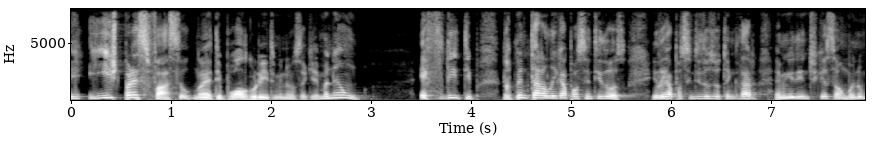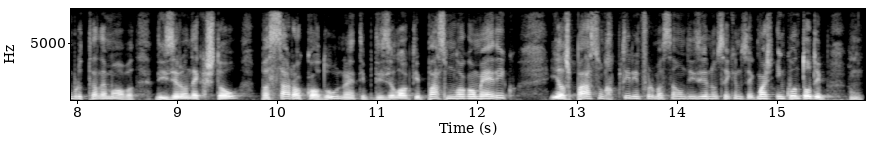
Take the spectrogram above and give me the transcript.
e, e, isto parece fácil, não é? Tipo o algoritmo e não sei o quê, mas não. É fodido, tipo, de repente estar a ligar para o 112 e ligar para o 112 eu tenho que dar a minha identificação, o meu número de telemóvel, dizer onde é que estou, passar ao CODU, não é? Tipo, dizer logo, tipo, passe-me logo ao médico e eles passam, repetir a informação, dizer não sei o que, não sei o que mais, enquanto estou tipo, hum,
